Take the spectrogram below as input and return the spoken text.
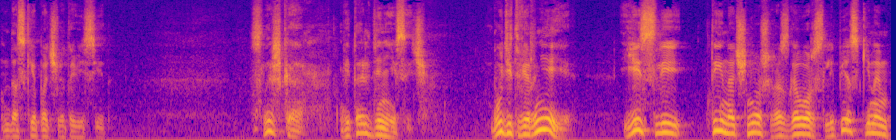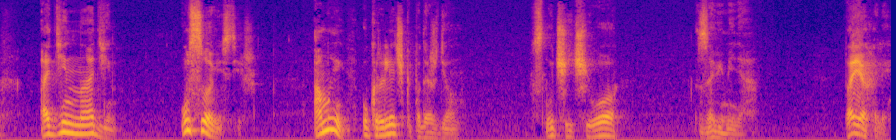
На доске почета висит. Слышь-ка, Виталий Денисович, будет вернее, если ты начнешь разговор с Лепескиным один на один. Усовестишь. А мы у крылечка подождем. В случае чего зови меня. Поехали.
